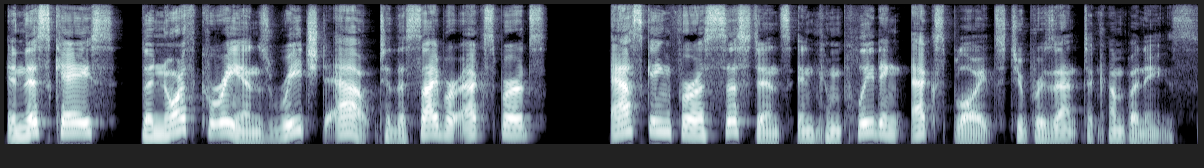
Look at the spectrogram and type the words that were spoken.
In this case, the North Koreans reached out to the cyber experts asking for assistance in completing exploits to present to companies.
